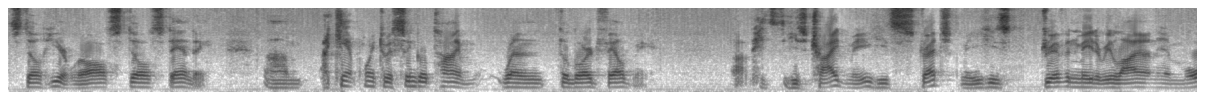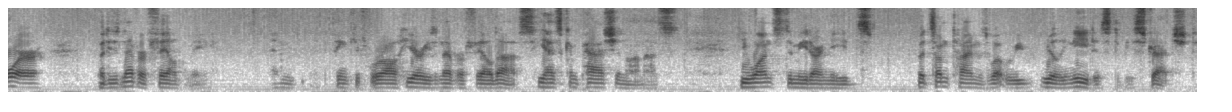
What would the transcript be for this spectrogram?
still here. We're all still standing. Um, I can't point to a single time when the Lord failed me. Uh, he's, he's tried me, he's stretched me, he's driven me to rely on him more, but he's never failed me. And I think if we're all here, he's never failed us. He has compassion on us. He wants to meet our needs, but sometimes what we really need is to be stretched.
